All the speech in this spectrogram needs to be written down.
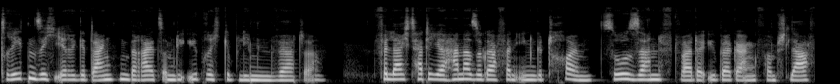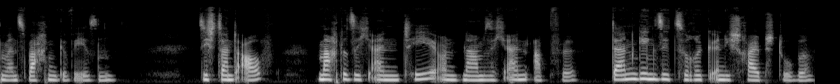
drehten sich ihre Gedanken bereits um die übrig gebliebenen Wörter. Vielleicht hatte Johanna sogar von ihnen geträumt, so sanft war der Übergang vom Schlafen ins Wachen gewesen. Sie stand auf, machte sich einen Tee und nahm sich einen Apfel. Dann ging sie zurück in die Schreibstube.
